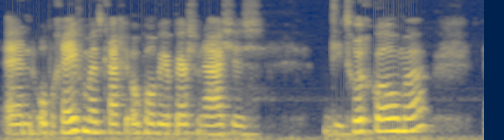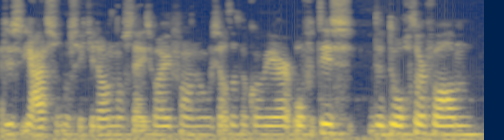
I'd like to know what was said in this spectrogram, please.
En op een gegeven moment krijg je ook wel weer personages die terugkomen. Dus ja, soms zit je dan nog steeds wel even van hoe zat het ook alweer. Of het is de dochter van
